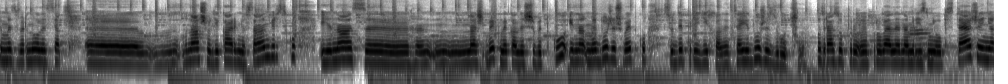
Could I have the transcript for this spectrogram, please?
Ми звернулися е, в- нашу лікарню Самбірську, і нас е, викликали швидку, і ми дуже швидко сюди приїхали. Це є дуже зручно. Одразу провели нам різні обстеження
